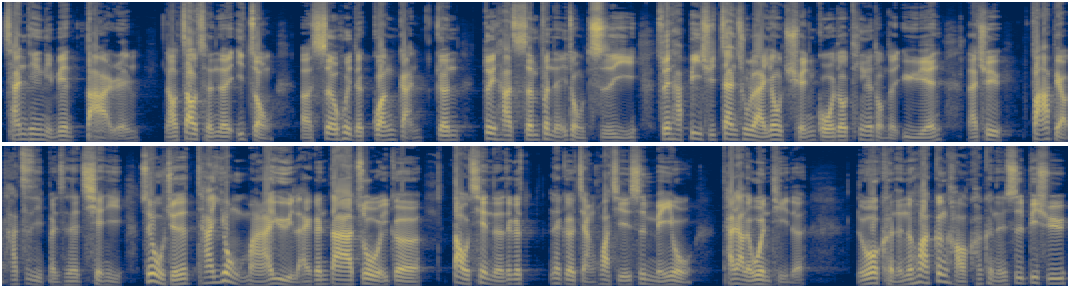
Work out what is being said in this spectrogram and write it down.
餐厅里面打人，然后造成了一种呃社会的观感跟对他身份的一种质疑，所以他必须站出来用全国都听得懂的语言来去发表他自己本身的歉意。所以我觉得他用马来语来跟大家做一个道歉的那个那个讲话，其实是没有太大的问题的。如果可能的话，更好，他可能是必须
